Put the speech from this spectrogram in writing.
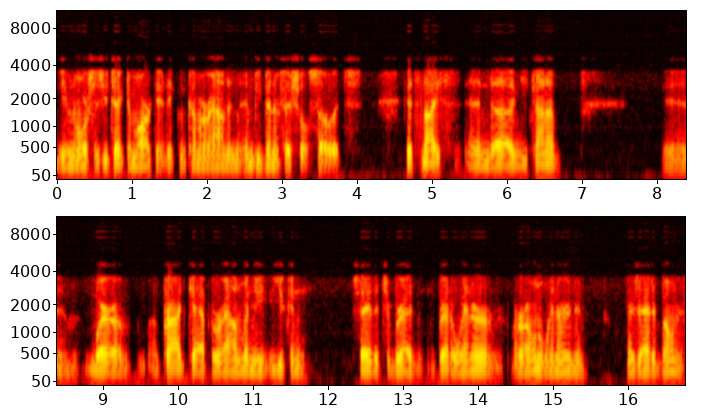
even horses you take to market it can come around and, and be beneficial so it's it's nice and uh you kind of uh, wear a, a pride cap around when you you can say that you bred bred a winner or, or own a winner and it, there's added bonus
